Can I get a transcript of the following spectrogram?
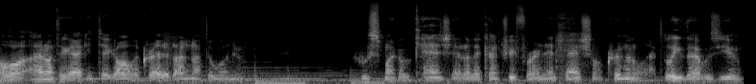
Although I don't think I can take all the credit. I'm not the one who who smuggled cash out of the country for an international criminal. I believe that was you.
